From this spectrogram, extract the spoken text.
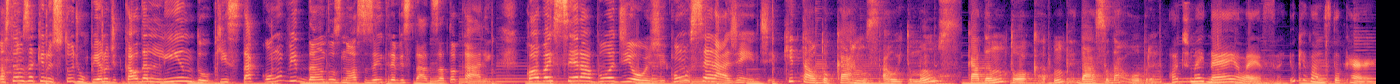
Nós temos aqui no estúdio um piano de cauda lindo que está convidando os nossos entrevistados a tocarem. Qual vai ser a boa de hoje? Como será, gente? Que tal tocarmos a oito mãos? Cada um toca um pedaço da obra. Ótima ideia, Lessa. E o que vamos tocar?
